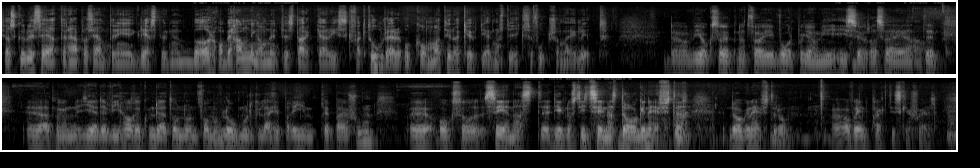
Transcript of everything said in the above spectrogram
Så jag skulle säga att den här patienten i glesbygden bör ha behandling om det inte är starka riskfaktorer och komma till akut diagnostik så fort som möjligt. Det har vi också öppnat för i vårdprogram i, i södra Sverige. Att, eh, att man ger det. Vi har rekommenderat någon form av lågmolekylär heparinpreparation eh, också senast, eh, diagnostik senast dagen efter. Dagen efter då, av rent praktiska skäl. Mm.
